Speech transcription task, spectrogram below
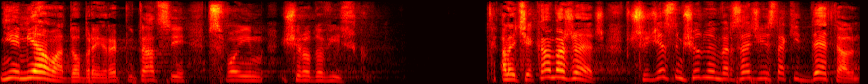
Nie miała dobrej reputacji w swoim środowisku. Ale ciekawa rzecz, w 37 wersecie jest taki detal.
